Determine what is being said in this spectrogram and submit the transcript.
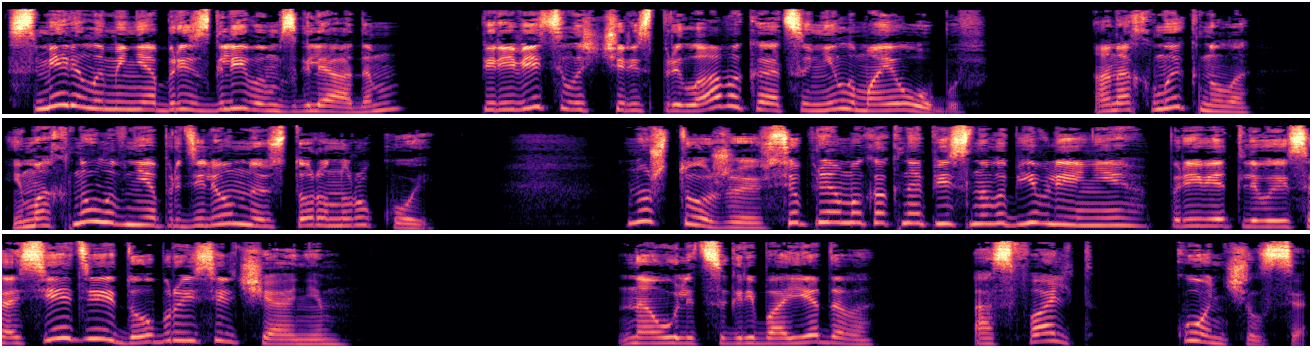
смерила меня брезгливым взглядом, перевесилась через прилавок и оценила мою обувь. Она хмыкнула и махнула в неопределенную сторону рукой. Ну что же, все прямо как написано в объявлении. Приветливые соседи и добрые сельчане. На улице Грибоедова асфальт кончился.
